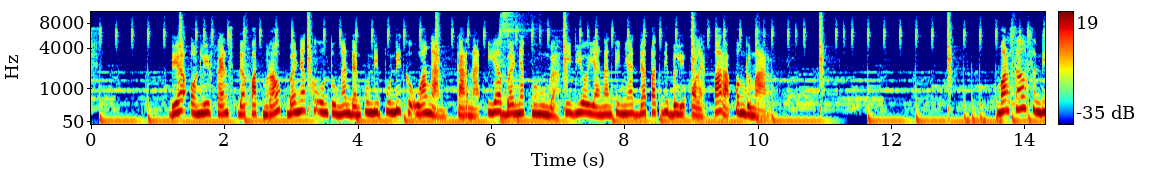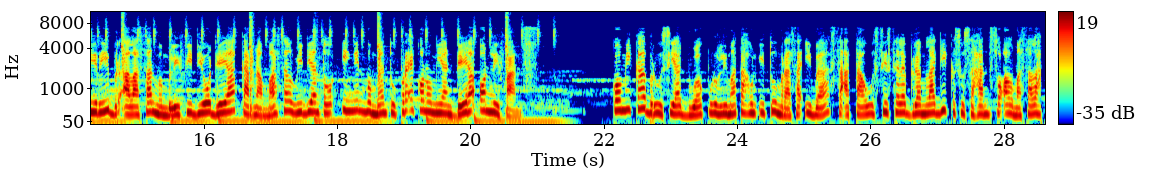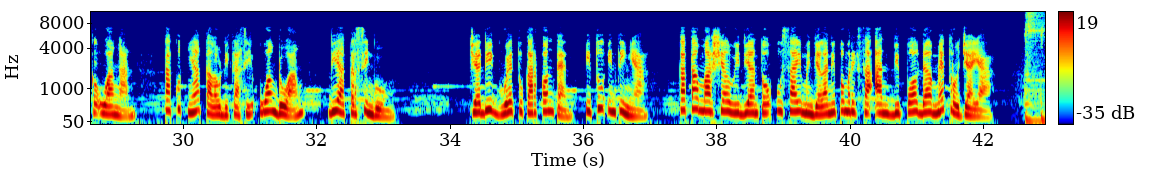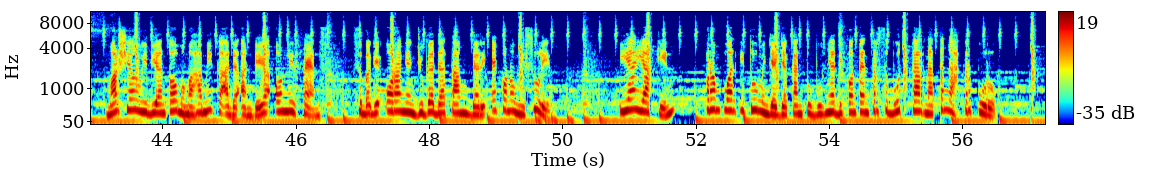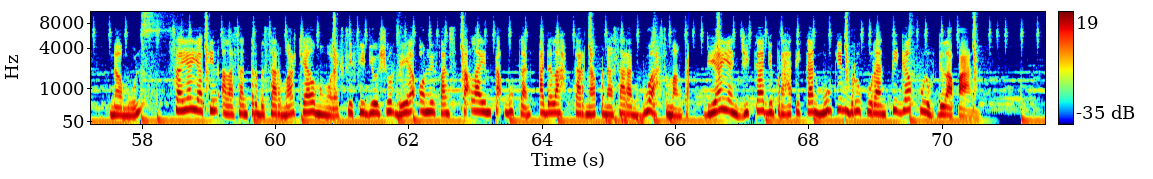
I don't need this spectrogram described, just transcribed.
Dea OnlyFans dapat meraup banyak keuntungan dan pundi-pundi keuangan karena ia banyak mengunggah video yang nantinya dapat dibeli oleh para penggemar. Marcel sendiri beralasan membeli video Dea karena Marcel Widianto ingin membantu perekonomian Dea OnlyFans. Komika berusia 25 tahun itu merasa iba saat tahu si selebgram lagi kesusahan soal masalah keuangan. Takutnya kalau dikasih uang doang, dia tersinggung. Jadi gue tukar konten, itu intinya, kata Marcel Widianto usai menjalani pemeriksaan di Polda Metro Jaya. Marshall Widianto memahami keadaan Dea OnlyFans sebagai orang yang juga datang dari ekonomi sulit. Ia yakin perempuan itu menjajakan tubuhnya di konten tersebut karena tengah terpuruk. Namun, saya yakin alasan terbesar Marcel mengoleksi video Dea OnlyFans tak lain tak bukan adalah karena penasaran buah semangka. Dia yang jika diperhatikan mungkin berukuran 38.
